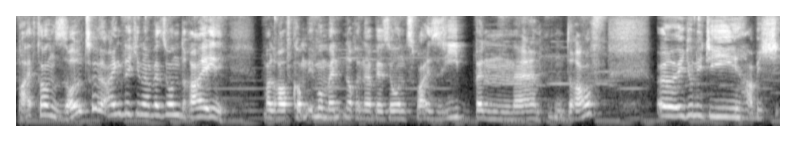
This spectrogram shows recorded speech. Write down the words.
Python sollte eigentlich in der Version 3 mal drauf kommen. Im Moment noch in der Version 2.7 äh, drauf. Äh, Unity habe ich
